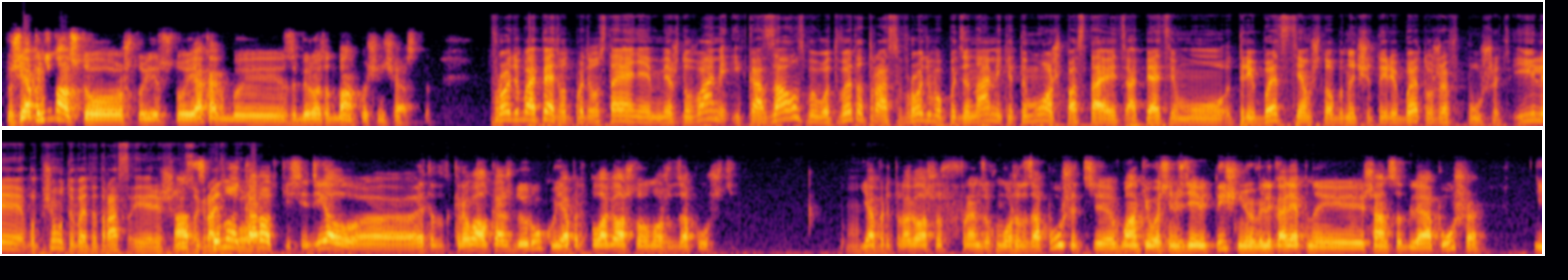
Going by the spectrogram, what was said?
Потому что я понимал, что, что, что я как бы заберу этот банк очень часто. Вроде бы опять вот противостояние между вами, и казалось бы, вот в этот раз вроде бы по динамике ты можешь поставить опять ему 3 бет с тем, чтобы на 4 бет уже впушить. Или вот почему ты в этот раз решил а, сыграть спиной короткий сидел, э, этот открывал каждую руку, я предполагал, что он может запушить. Я предполагал, что Френзух может запушить. В банке 89 тысяч, у него великолепные шансы для пуша. И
